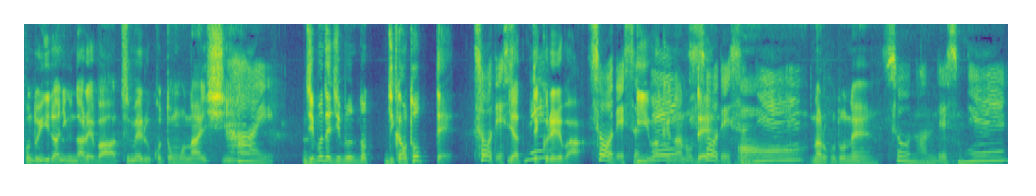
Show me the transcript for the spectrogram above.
今度 e ラングになれば集めることもないし、はい。自分で自分の時間を取ってそうですね。やってくれればそうですね。いいわけなので。そうですね。なるほどね。そうなんですね。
